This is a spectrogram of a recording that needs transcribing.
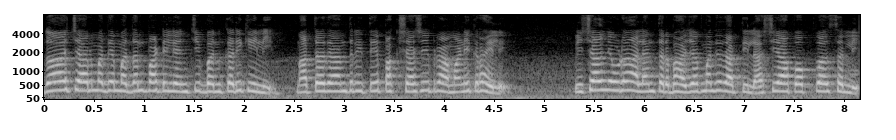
दोन हजार चारमध्ये मदन पाटील यांची बनकरी केली. मात्र त्यानंतर ते पक्षाशी प्रामाणिक राहिले. विशाल निवडून आल्यानंतर भाजपमध्ये जातील अशी आपोआप पसरली.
